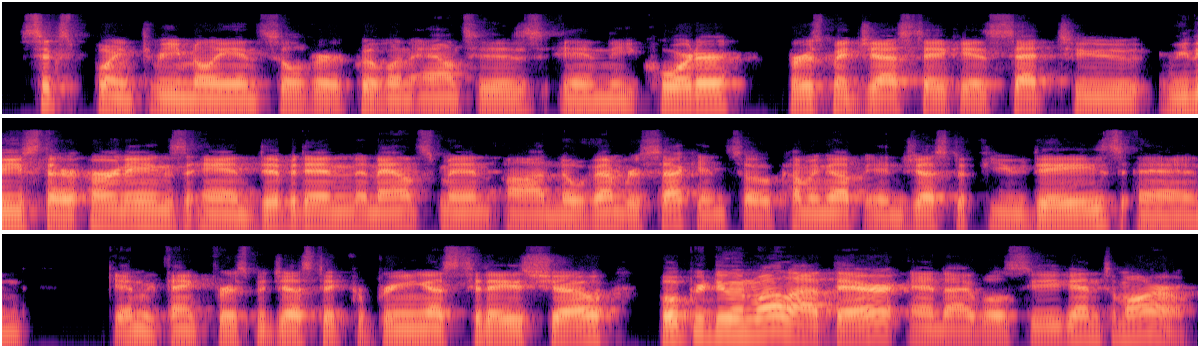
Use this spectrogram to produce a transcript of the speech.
6.3 million silver equivalent ounces in the quarter. First Majestic is set to release their earnings and dividend announcement on November 2nd. So, coming up in just a few days. And again, we thank First Majestic for bringing us today's show. Hope you're doing well out there, and I will see you again tomorrow.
